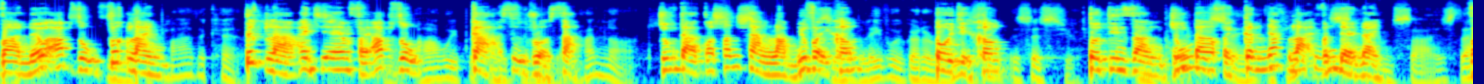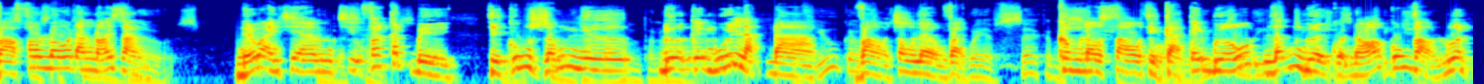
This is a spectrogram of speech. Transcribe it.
Và nếu áp dụng phước lành, tức là anh chị em phải áp dụng cả sự rủa xả. Chúng ta có sẵn sàng làm như vậy không? Tôi thì không. Tôi tin rằng chúng ta phải cân nhắc lại vấn đề này. Và Paulo đang nói rằng, nếu anh chị em chịu phát cắt bì, thì cũng giống như đưa cái mũi lạc đà vào trong lều vậy. Không lâu sau thì cả cái bướu lẫn người của nó cũng vào luôn.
